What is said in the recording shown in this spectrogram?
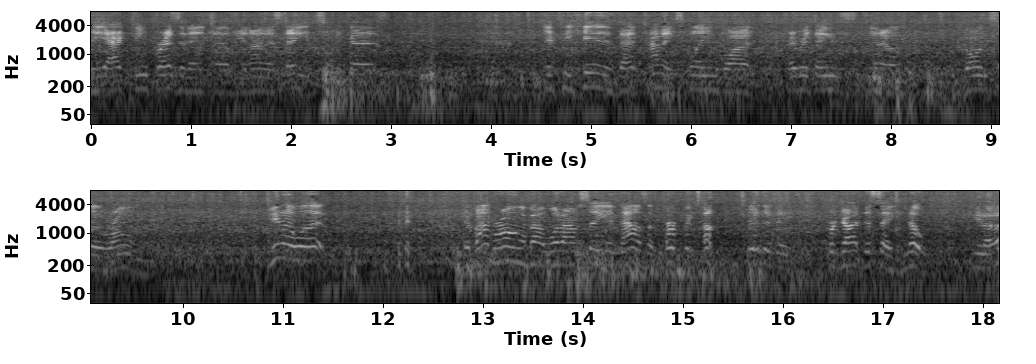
the acting president of the United States because if he is, that kind of explains why everything's you know going so wrong. You know what? if I'm wrong about what I'm saying, now is a perfect opportunity for God to say no. You know?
